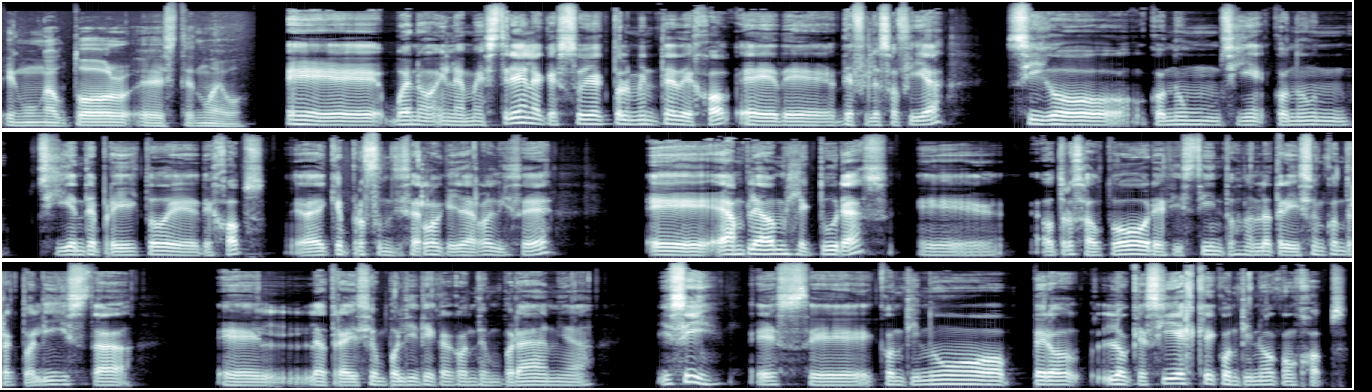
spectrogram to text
en un autor este, nuevo? Eh, bueno, en la maestría en la que estoy actualmente de, eh, de, filosofía, sigo con un, con un siguiente proyecto de, de Hobbes. Hay que profundizar lo que ya realicé. Eh, he ampliado mis lecturas a otros autores distintos, ¿no? la tradición contractualista, la tradición política contemporánea. Y sí, este, continúo, pero lo que sí es que continúo con Hobbes.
